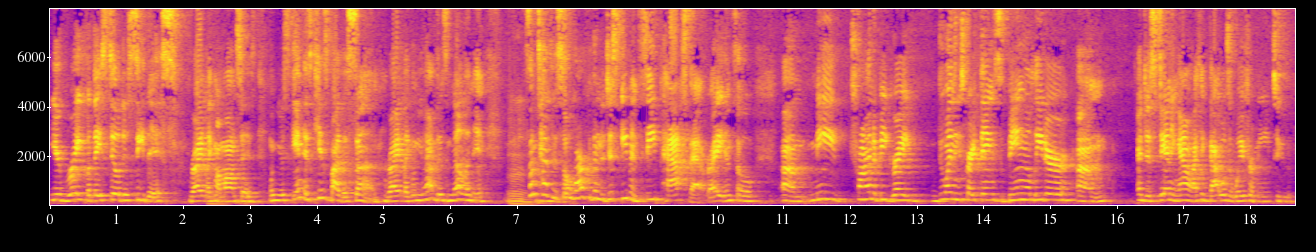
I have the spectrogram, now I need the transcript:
you're great, but they still just see this, right? Like my mom says, when your skin is kissed by the sun, right? Like when you have this melanin, mm. sometimes it's so hard for them to just even see past that, right? And so, um, me trying to be great, doing these great things, being a leader, um, and just standing out, I think that was a way for me to,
